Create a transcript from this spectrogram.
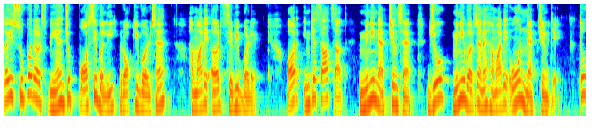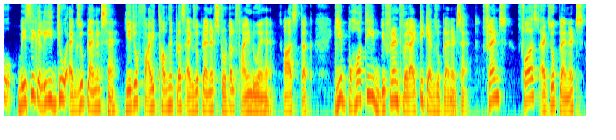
कई सुपर अर्थ भी हैं जो पॉसिबली रॉकी वर्ल्ड्स हैं। हमारे अर्थ से भी बड़े। और इनके साथ साथ मिनी नेपच्यून्स हैं, जो मिनी वर्जन है हमारे ओन नेपच्यून के। तो बेसिकली जो एक्जो हैं, ये जो 5000 प्लस एक्जो टोटल फाइंड हुए हैं आज तक, ये बहुत ही डिफरेंट वेराइटी के एक्जो हैं। Friends first exo planets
